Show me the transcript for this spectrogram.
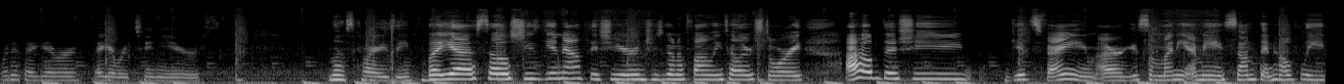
What did they give her? They gave her 10 years. That's crazy. But yeah, so she's getting out this year and she's going to finally tell her story. I hope that she gets fame or gets some money. I mean, something. Hopefully,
